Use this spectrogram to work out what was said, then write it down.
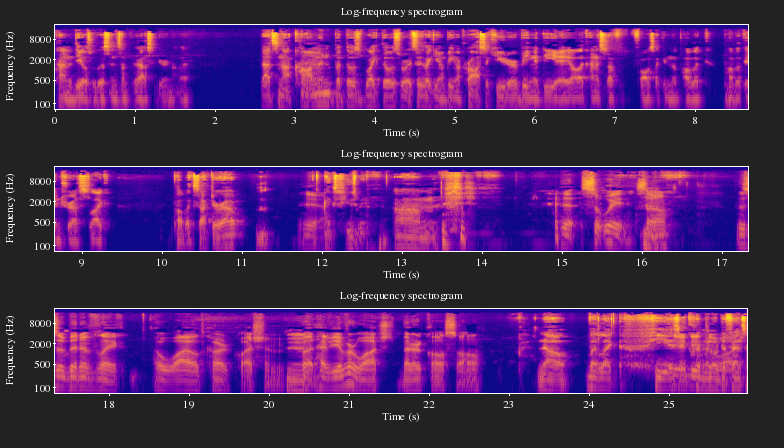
kind of deals with this in some capacity or another. That's not common but those like those were so like you know being a prosecutor being a da all that kind of stuff falls like in the public public interest like public sector route. Yeah. excuse me. Um yeah. So wait, so this is a bit of like a wild card question, Hmm. but have you ever watched Better Call Saul? No, but like he is You a criminal defense.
